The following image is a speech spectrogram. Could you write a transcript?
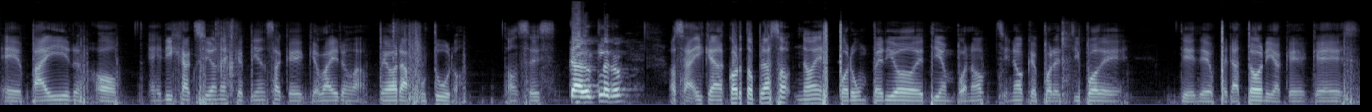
eh, va a ir o elige acciones que piensa que, va a ir peor a futuro. Entonces. Claro, claro. O sea, y que a corto plazo no es por un periodo de tiempo, ¿no? Sino que por el tipo de, de, operatoria que, que es.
